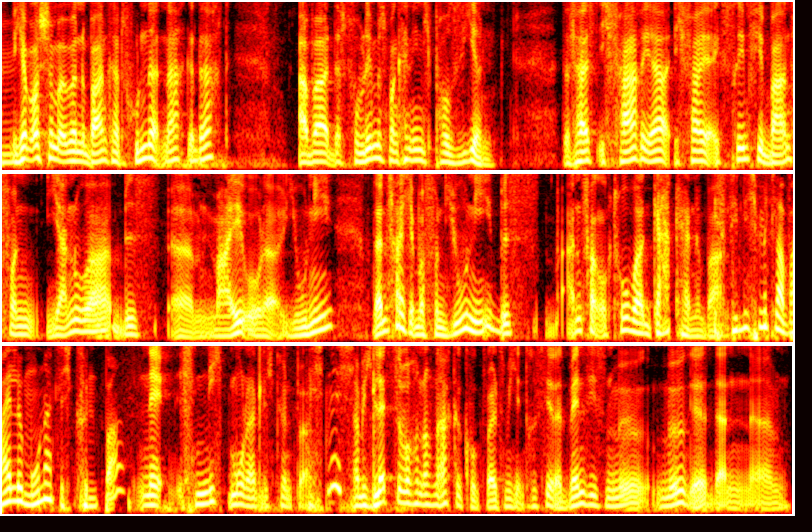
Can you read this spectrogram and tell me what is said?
Mhm. Ich habe auch schon mal über eine Bahncard 100 nachgedacht, aber das Problem ist, man kann die nicht pausieren. Das heißt, ich fahre ja, ich fahre ja extrem viel Bahn von Januar bis ähm, Mai oder Juni. Dann fahre ich aber von Juni bis Anfang Oktober gar keine Bahn. Ist die nicht mittlerweile monatlich kündbar? Nee, ist nicht monatlich kündbar. Echt nicht? Habe ich letzte Woche noch nachgeguckt, weil es mich interessiert hat. Wenn sie es mö möge, dann, ähm,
